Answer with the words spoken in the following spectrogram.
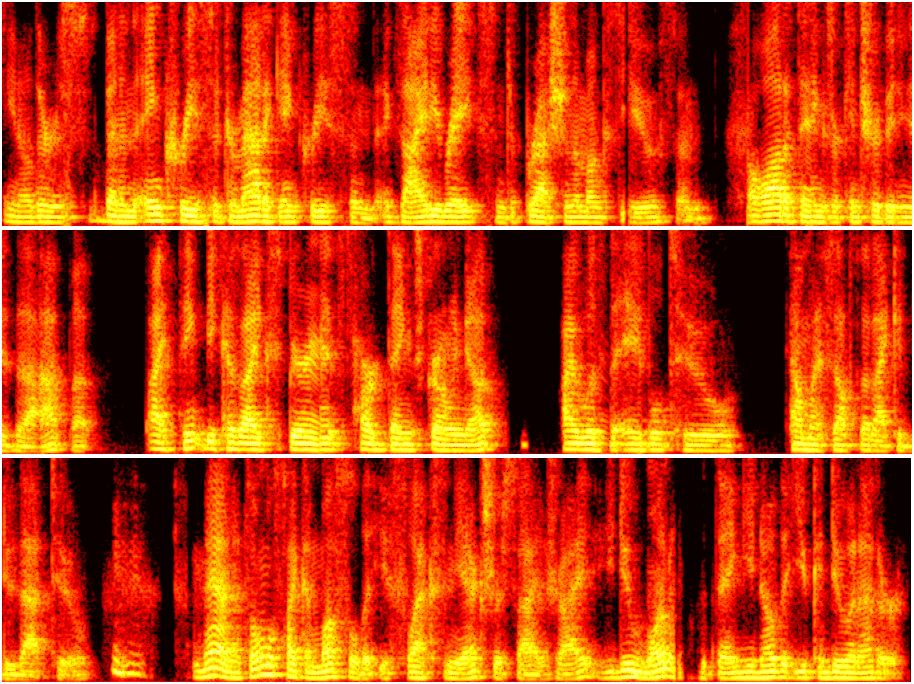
You know, there's been an increase, a dramatic increase in anxiety rates and depression amongst youth. And a lot of things are contributing to that. But I think because I experienced hard things growing up, I was able to tell myself that I could do that too. Mm-hmm man, it's almost like a muscle that you flex and you exercise, right? You do one thing, you know that you can do another.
